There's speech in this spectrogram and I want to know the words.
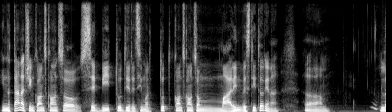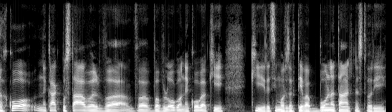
In na ta način, konec koncev, se bi tudi, recimo, tudi konec koncev, mali investitorji ne, um, lahko nekako postavili v, v, v vlogo nekoga, ki, ki recimo, zahteva bolj natančne stvari,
